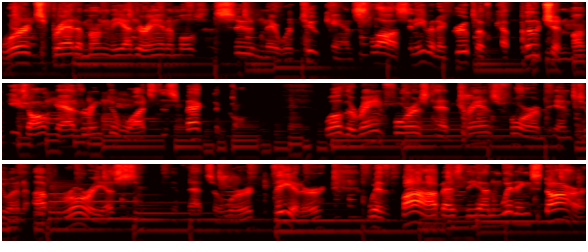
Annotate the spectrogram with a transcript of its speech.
Word spread among the other animals, and soon there were toucans, sloths, and even a group of capuchin monkeys all gathering to watch the spectacle. Well, the rainforest had transformed into an uproarious, if that's a word, theater, with Bob as the unwitting star.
